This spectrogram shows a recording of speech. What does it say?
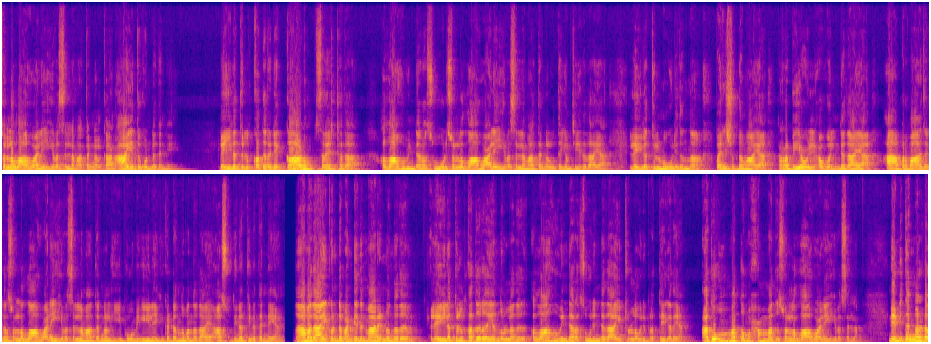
സല്ലാഹു അലഹി വസല്ലമ തങ്ങൾക്കാണ്. ആയതുകൊണ്ട് തന്നെ ലൈലത്തുൽ ഖദറിനെക്കാളും ശ്രേഷ്ഠത. അള്ളാഹുവിന്റെ റസൂൽ സല്ലാഹു അലൈഹി വസല്ലമ തങ്ങൾ ഉദയം ചെയ്തതായ ലൈലത്തുൽ മൗലിദ് എന്ന പരിശുദ്ധമായ റബിയുൽ അവലിന്റെതായ ആ പ്രവാചകർ സല്ലാഹു അലൈഹി വസല്ലമ തങ്ങൾ ഈ ഭൂമികയിലേക്ക് കടന്നു വന്നതായ ആ സുദിനത്തിന് തന്നെയാണ്. ഒന്നാമതായി കൊണ്ട് പണ്ഡിതന്മാർ എണ്ണുന്നത് ലൈലത്തുൽ ഖദർ എന്നുള്ളത് അള്ളാഹുവിന്റെ റസൂലിന്റെതായിട്ടുള്ള ഒരു പ്രത്യേകതയാണ്. അത് ഉമ്മത്ത് മുഹമ്മദ് സല്ലാഹു അലൈഹി വസല്ലം. നബി തങ്ങളുടെ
